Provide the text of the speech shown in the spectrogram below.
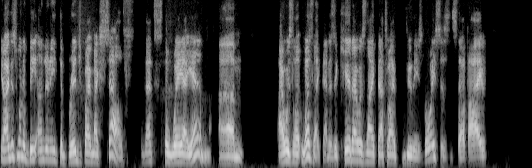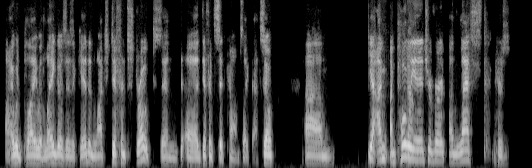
You know, I just want to be underneath the bridge by myself. That's the way I am. Um, I was was like that as a kid. I was like that's why I do these voices and stuff. I I would play with Legos as a kid and watch Diff'rent Strokes and uh, different sitcoms like that. So, um, yeah, I'm I'm totally an introvert unless there's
